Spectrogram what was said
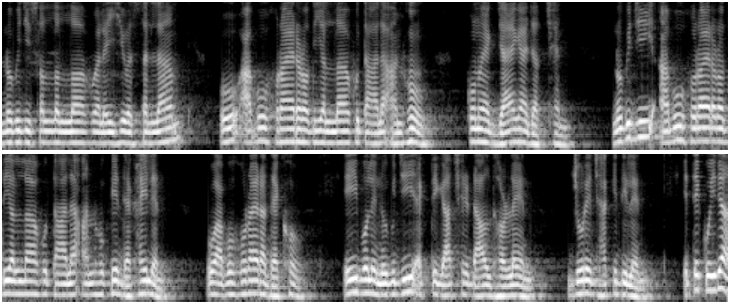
নবীজি সাল্লাল্লাহু আলাইহি ওয়াসাল্লাম ও আবু হরায়রা রদিয়াল্লাহু তাআলা আনহু কোনো এক জায়গায় যাচ্ছেন। নবীজি আবু হরায়রা রদিয়াল্লাহু তাআলা আনহুকে দেখাইলেন, ও আবু হরায়রা, দেখো, এই বলে নবীজি একটি গাছের ডাল ধরলেন, জোরে ঝাঁকি দিলেন। এতে কইরা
